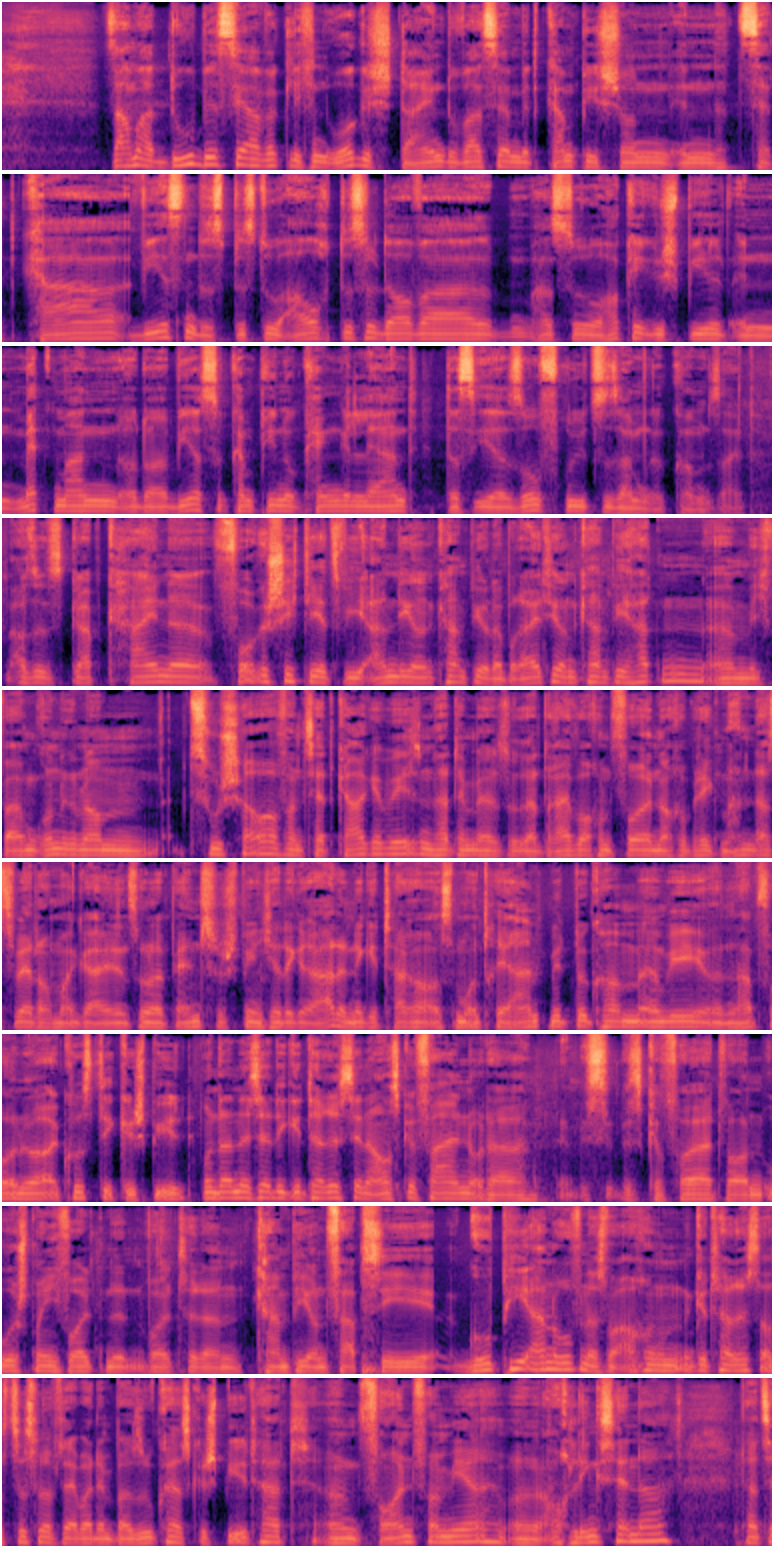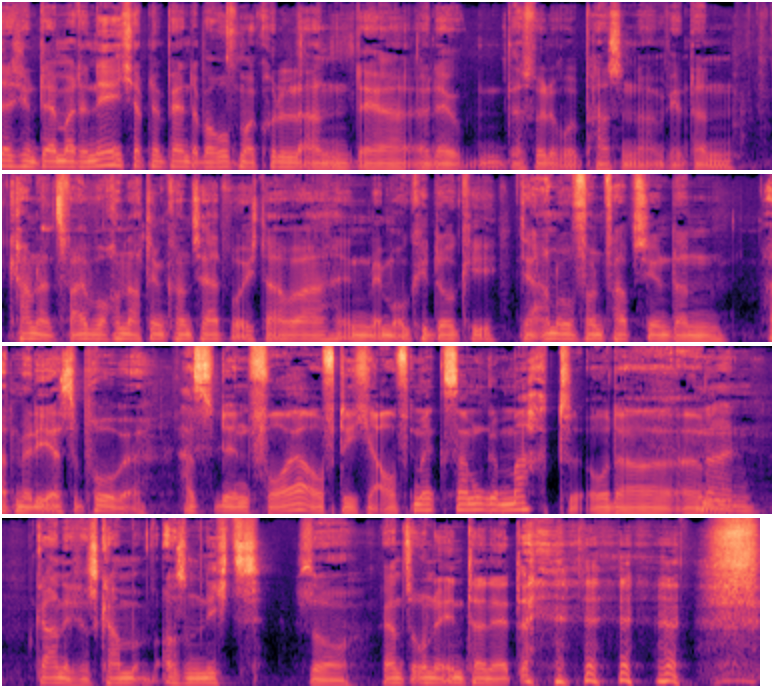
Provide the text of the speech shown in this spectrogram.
Sag mal, du bist ja wirklich ein Urgestein. Du warst ja mit Campi schon in ZK. Wie ist denn das? Bist du auch Düsseldorfer? Hast du Hockey gespielt in Mettmann oder wie hast du Campino kennengelernt, dass ihr so früh zusammengekommen seid? Also es gab keine Vorgeschichte jetzt wie Andi und Campi oder Breiti und Campi hatten. Ähm, ich war im Grunde genommen Zuschauer von ZK gewesen, hatte mir sogar drei Wochen vorher noch überlegt, Mann, das wäre doch mal geil, in so einer Band zu spielen. Ich hatte gerade eine Gitarre aus Montreal mitbekommen irgendwie und habe vorher nur Akustik gespielt. Und dann ist ja die Gitarristin ausgefallen oder ist, ist gefeuert worden. Ursprünglich wollten, wollte dann Campi und Fabsi Gupi anrufen. Das war auch ein Gitarrist aus Düsseldorf, der bei den Bazookas gespielt hat. Ein Freund von mir, auch Linkshänder tatsächlich. Und der meinte, nee, ich habe eine Band, aber ruf mal Kuddel an, der, der, das würde wohl passen. Irgendwie. Dann kam dann zwei Wochen nach dem Konzert, wo ich da war, in, im Okidoki, der Anruf von Fabsi und dann hatten wir die erste Probe. Hast du denn vorher auf dich aufmerksam gemacht oder? Ähm Nein, gar nicht. Es kam aus dem Nichts. So, ganz ohne Internet.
